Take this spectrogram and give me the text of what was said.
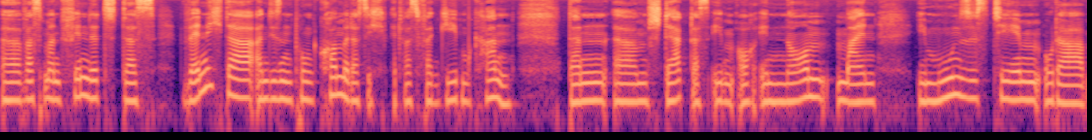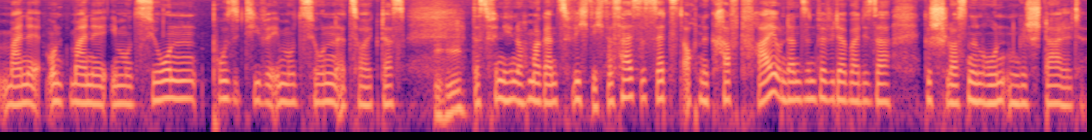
äh, was man findet, dass wenn ich da an diesen Punkt komme, dass ich etwas vergeben kann, dann ähm, stärkt das eben auch enorm mein Immunsystem oder meine und meine Emotionen, positive Emotionen erzeugt das. Mhm. Das finde ich nochmal ganz wichtig. Das heißt, es setzt auch eine Kraft frei und dann sind wir wieder bei dieser geschlossenen runden Gestalt.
